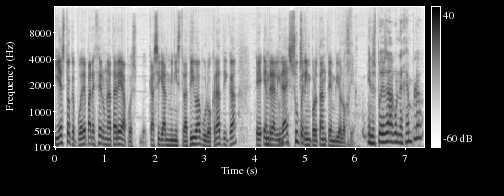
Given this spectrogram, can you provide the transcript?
Y esto que puede parecer una tarea pues casi administrativa, burocrática, eh, en realidad es súper importante en biología. ¿Y nos puedes dar algún ejemplo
